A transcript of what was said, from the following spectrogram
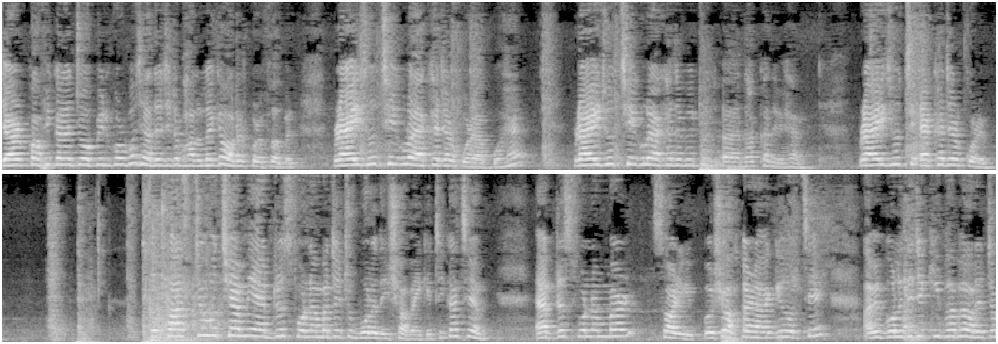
ডার্ক কফি কালারটা ওপেন করব। যাদের যেটা ভালো লাগে অর্ডার করে ফেলবেন। প্রাইস হচ্ছে এগুলো এক হাজার করে আপু হ্যাঁ? প্রাইস হচ্ছে এগুলো এক হাজার একটু ধাক্কা দেবে হ্যাঁ? প্রাইস হচ্ছে এক হাজার করে। তো ফার্স্টে হচ্ছে আমি অ্যাড্রেস ফোন নাম্বারটা একটু বলে দিই সবাইকে, ঠিক আছে? অ্যাড্রেস ফোন নাম্বার সরি সবার আগে হচ্ছে আমি বলে দিই যে কীভাবে অর্ডারটা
